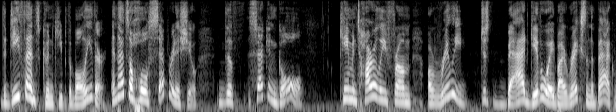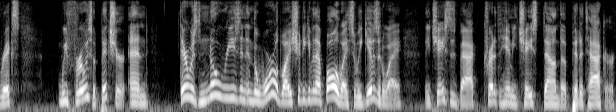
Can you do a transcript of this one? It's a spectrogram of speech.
the defense couldn't keep the ball either. And that's a whole separate issue. The f- second goal came entirely from a really just bad giveaway by Ricks in the back. Ricks, we froze the picture, and there was no reason in the world why he should have given that ball away. So he gives it away. They chase his back. Credit to him, he chased down the pit attacker,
